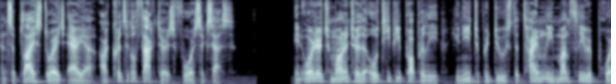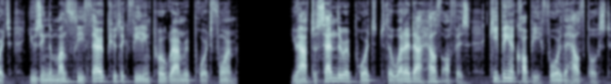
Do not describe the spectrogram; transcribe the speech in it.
and supply storage area are critical factors for success. In order to monitor the OTP properly, you need to produce the timely monthly report using the monthly therapeutic feeding program report form. You have to send the report to the Woreda Health Office, keeping a copy for the health post.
